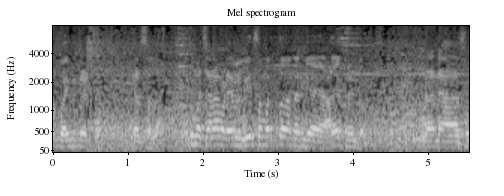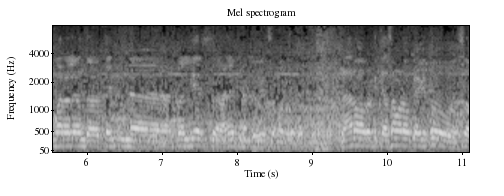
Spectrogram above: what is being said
ಅಂತ ವೈಬ್ರೇಟ್ ಕೆಲಸಲ್ಲ ತುಂಬ ಚೆನ್ನಾಗಿ ಮಾಡಿ ವೀರ್ ಸಮರ್ಥ ನನಗೆ ಹಳೆ ಫ್ರೆಂಡು ನಾನು ಸುಮಾರಲ್ಲಿ ಒಂದು ಟೆನ್ ಟ್ವೆಲ್ ಇಯರ್ಸ್ ಹಳೆ ಫ್ರೆಂಡ್ ವೀರ್ ಸಮರ್ಥ ನಾನು ಅವರೊಟ್ಟಿಗೆ ಕೆಲಸ ಮಾಡೋಕ್ಕಾಗಿತ್ತು. ಸೊ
